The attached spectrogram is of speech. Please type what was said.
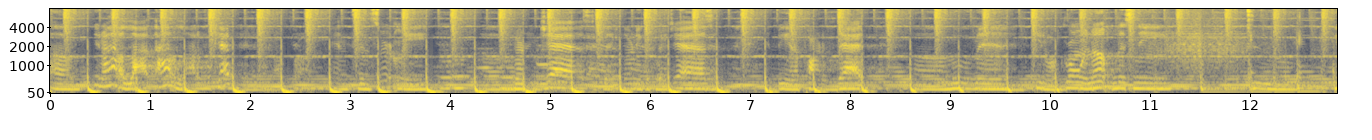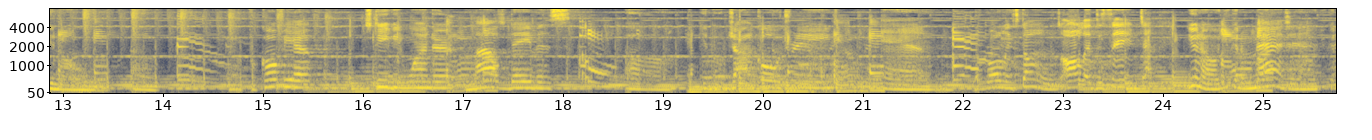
um, you know, I had a lot, I had a lot of vocabulary to learn from, and, certainly uh, learning jazz, learning to play jazz, and, and being a part of that uh, movement, and you know, growing up listening to, you know, Prokofiev, Stevie Wonder, Miles Davis, um, you know, John Coltrane, and the Rolling Stones, all at the same time. You know, you can imagine.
